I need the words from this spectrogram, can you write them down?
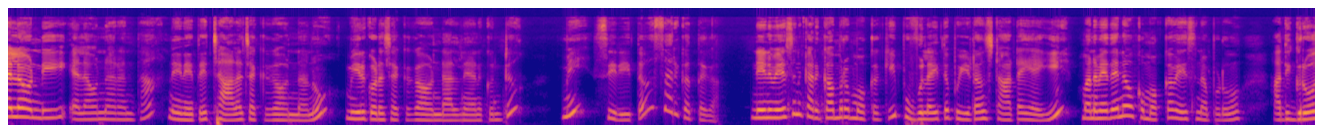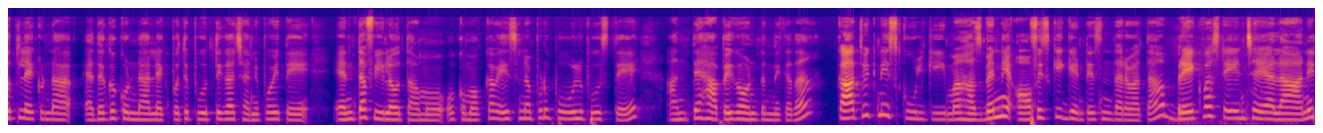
హలో అండి. ఎలా ఉన్నారంతా? నేనైతే చాలా చక్కగా ఉన్నాను. మీరు కూడా చక్కగా ఉండాలని అనుకుంటూ, మీ సిరితో సరికొత్తగా. నేను వేసిన కనకాంబరం మొక్కకి పువ్వులైతే పూయటం స్టార్ట్ అయ్యాయి. మనం ఏదైనా ఒక మొక్క వేసినప్పుడు అది గ్రోత్ లేకుండా, ఎదగకుండా లేకపోతే పూర్తిగా చనిపోతే ఎంత ఫీల్ అవుతామో, ఒక మొక్క వేసినప్పుడు పువ్వులు పూస్తే అంతే హ్యాపీగా ఉంటుంది కదా! కాత్విక్ని స్కూల్‌కి, మా హస్బెండ్‌ని ఆఫీస్‌కి గెంటేసిన తర్వాత బ్రేక్‌ఫాస్ట్ ఏం చేయాలా అని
